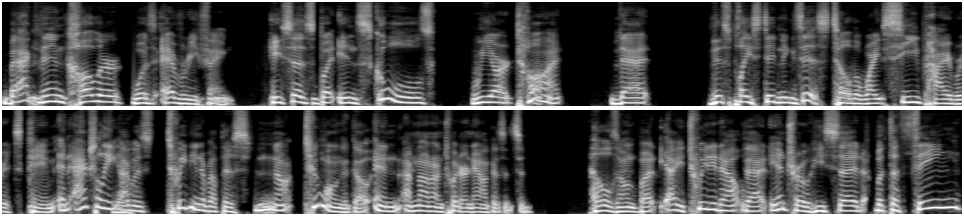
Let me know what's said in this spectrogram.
Back then, color was everything. He says, but in schools, we are taught that this place didn't exist till the white sea pirates came. And actually, yeah. I was tweeting about this not too long ago, and I'm not on Twitter now because it's a hell zone, but I tweeted out that intro. He said, But the thing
